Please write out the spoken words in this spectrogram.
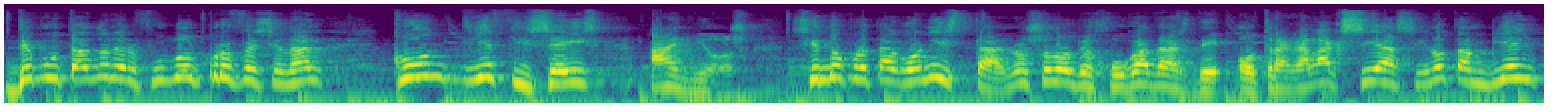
debutando en el fútbol profesional con 16 años, siendo protagonista no solo de jugadas de otra galaxia, sino también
